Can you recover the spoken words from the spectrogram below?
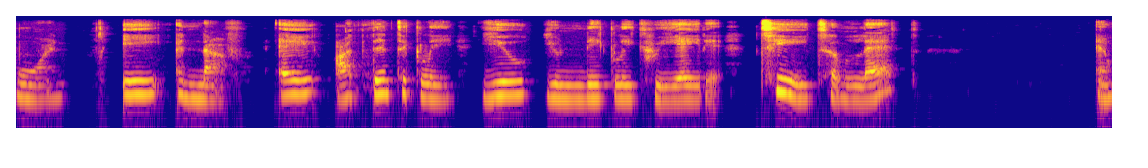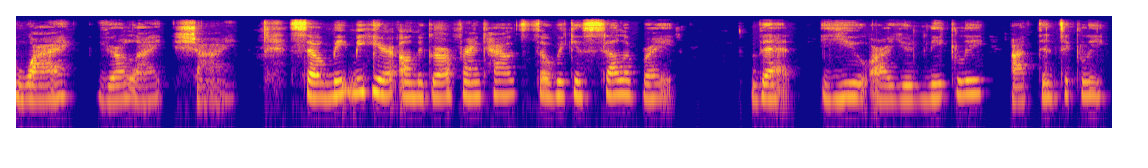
born. E enough. A, authentically, you uniquely created. T, to let. And Y, your light shine. So meet me here on the Girlfriend Couch so we can celebrate that you are uniquely, authentically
